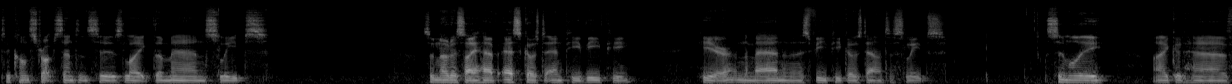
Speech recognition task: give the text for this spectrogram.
to construct sentences like the man sleeps. So notice I have S goes to NP VP here, and the man, and this VP goes down to sleeps. Similarly, I could have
